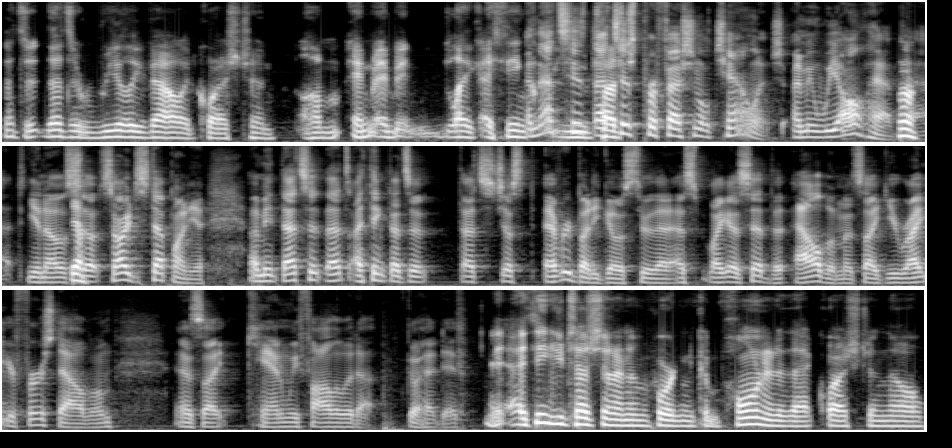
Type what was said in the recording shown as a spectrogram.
That's a that's a really valid question. Um, and, and like I think, and that's his touched... that's his professional challenge. I mean, we all have huh. that, you know. So yeah. sorry to step on you. I mean, that's it. That's I think that's a that's just everybody goes through that. As like I said, the album. It's like you write your first album, and it's like, can we follow it up? Go ahead, Dave. I think you touched on an important component of that question, though,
